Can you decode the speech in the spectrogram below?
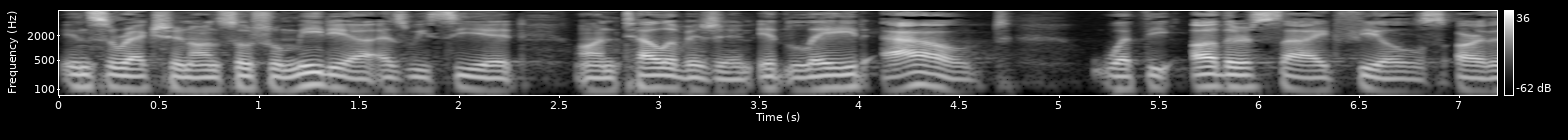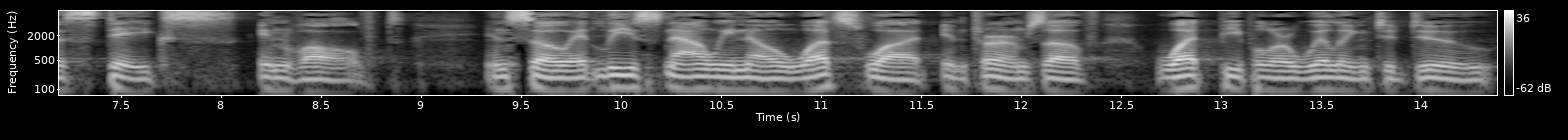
insurrection on social media, as we see it on television, it laid out what the other side feels are the stakes involved. And so at least now we know what's what in terms of what people are willing to do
